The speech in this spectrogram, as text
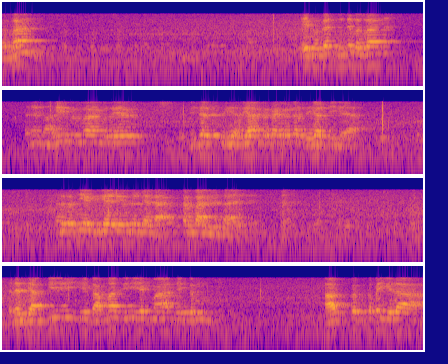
ભગવાન, એક વખત બુદ્ધ ભગવાન અને મહાવીર ભગવાન બધે અભ્યાસ કરતા કરતા ભેગા થઈ ગયા. અને પછી એક જગ્યાએ બેઠા થાય છે. અને ત્યાંથી એ ગામમાંથી એક માણસ એકદમ હાથ કપાઈ ગયેલા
